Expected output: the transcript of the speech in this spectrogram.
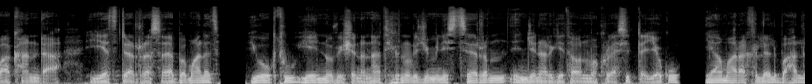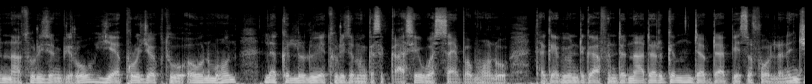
ዋካንዳ የት ደረሰ በማለት የወቅቱ የኢኖቬሽንና ቴክኖሎጂ ሚኒስቴር ኢንጂነር ጌታሁን መኩሪያ ሲጠየቁ የአማራ ክልል ባህልና ቱሪዝም ቢሮ የፕሮጀክቱ እውን መሆን ለክልሉ የቱሪዝም እንቅስቃሴ ወሳኝ በመሆኑ ተገቢውን ድጋፍ እንድናደርግም ደብዳቤ ጽፎልን እንጂ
